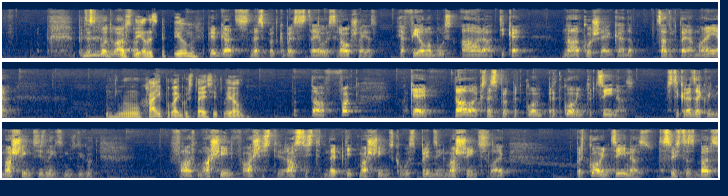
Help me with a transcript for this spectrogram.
Bet es godu Būs vārdu. lieliska filma. Pirmkārt, es nesaprotu, kāpēc tas trailers ir augšā. Ja, ja filma būs ārā tikai nākošajā gada 4. maijā, Nu, hype vajag uztaisīt lielu. what the fuck? Okay, tālāk es nesaprotu, pret ko, pret ko viņi tur cīnās. Es tikai redzēju, ka viņi mašīnas iznīcina. Fa mašīna, fašisti, rasisti, nepatīk mašīnas, kaut ko spridzina mašīnas laiku. Pret ko viņi cīnās? Tas viss tas bars.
